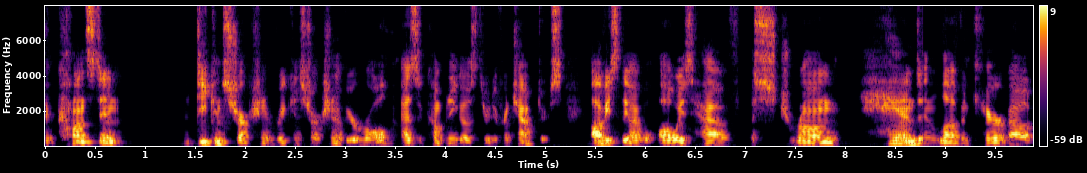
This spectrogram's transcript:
the constant deconstruction and reconstruction of your role as a company goes through different chapters. Obviously, I will always have a strong hand and love and care about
